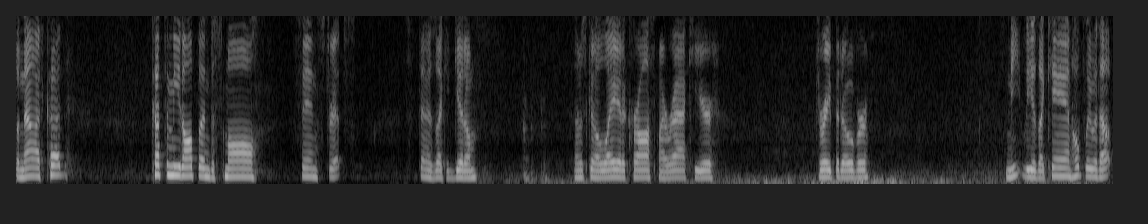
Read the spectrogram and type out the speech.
So now I've cut cut the meat up into small, thin strips, as thin as I could get them. I'm just gonna lay it across my rack here, drape it over as neatly as I can, hopefully without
